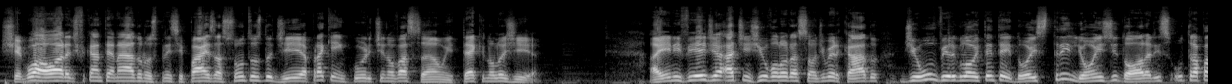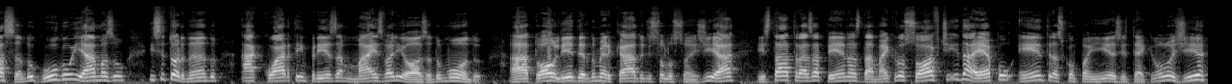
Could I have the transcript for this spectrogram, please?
Chegou a hora de ficar antenado nos principais assuntos do dia para quem curte inovação e tecnologia a Nvidia atingiu valoração de mercado de 1,82 trilhões de dólares, ultrapassando Google e Amazon e se tornando a quarta empresa mais valiosa do mundo. A atual líder no mercado de soluções de IA está atrás apenas da Microsoft e da Apple entre as companhias de tecnologia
